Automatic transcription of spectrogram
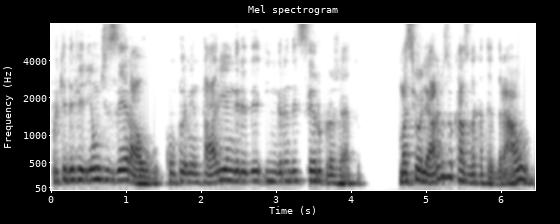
porque deveriam dizer algo, complementar e engrandecer o projeto. Mas se olharmos o caso da catedral,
